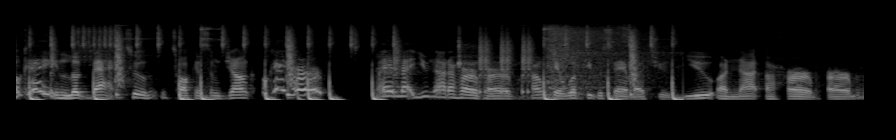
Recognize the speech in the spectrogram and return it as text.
Okay, and look back too, talking some junk. Okay, Herb. I am not, you not a Herb, Herb. I don't care what people say about you. You are not a Herb, Herb.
